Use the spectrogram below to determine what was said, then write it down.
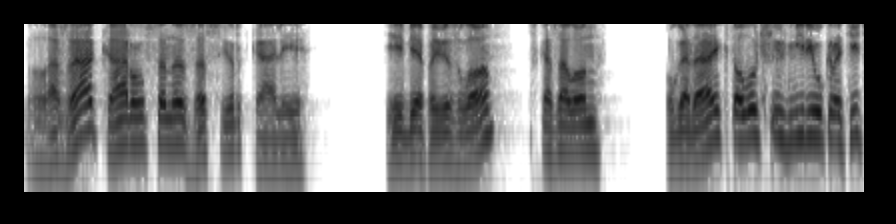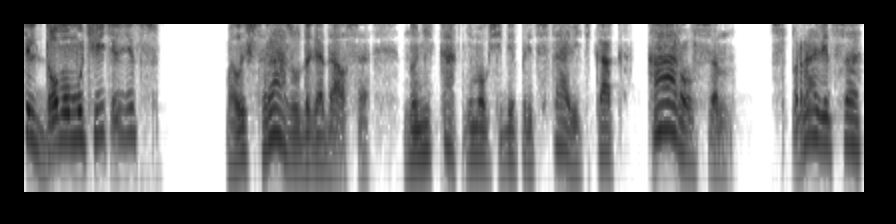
Глаза Карлсона засверкали. «Тебе повезло», — сказал он. «Угадай, кто лучший в мире укротитель дома мучительниц?» Малыш сразу догадался, но никак не мог себе представить, как Карлсон справится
